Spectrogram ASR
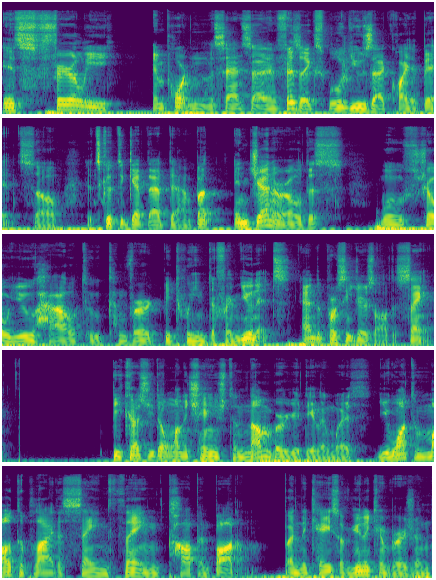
is fairly important in the sense that in physics we'll use that quite a bit. So it's good to get that down. But in general, this will show you how to convert between different units and the procedure is all the same. Because you don't want to change the number you're dealing with, you want to multiply the same thing top and bottom. But in the case of unit conversion,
